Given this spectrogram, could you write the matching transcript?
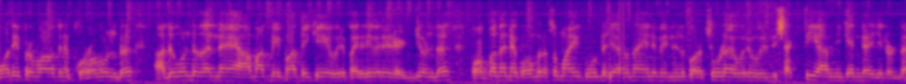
മോദി പ്രഭാവത്തിന് കുറവുണ്ട്. അതുകൊണ്ട് തന്നെ ആം ആദ്മി പാർട്ടിക്ക് ഒരു പരിധിവരെ ഒരു എഡ്ജ് ഉണ്ട്. ഒപ്പം തന്നെ കോൺഗ്രസുമായി കൂട്ടുചേർന്നതിന് പിന്നിൽ കുറച്ചുകൂടെ ഒരു ഒരു ശക്തി ആർജിക്കാൻ കഴിഞ്ഞിട്ടുണ്ട്.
